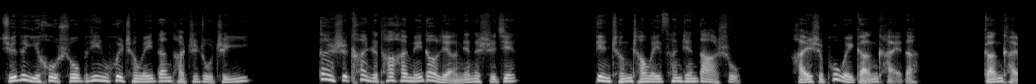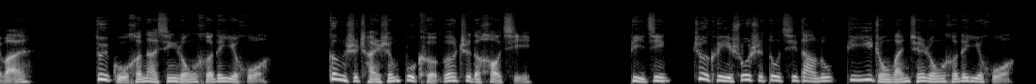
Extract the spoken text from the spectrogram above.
觉得以后说不定会成为丹塔支柱之一。”但是看着他还没到两年的时间，便成长为参天大树，还是颇为感慨的。感慨完，对古河那新融合的异火，更是产生不可遏制的好奇。毕竟这可以说是斗气大陆第一种完全融合的异火，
